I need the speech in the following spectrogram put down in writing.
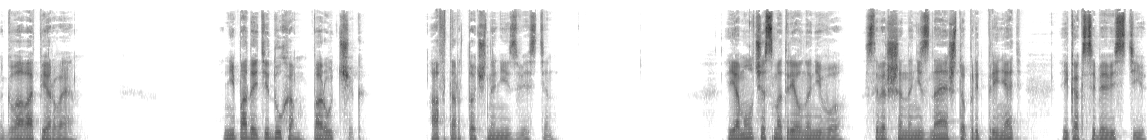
Глава первая. Не падайте духом, поручик. Автор точно неизвестен. Я молча смотрел на него, совершенно не зная, что предпринять и как себя вести.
